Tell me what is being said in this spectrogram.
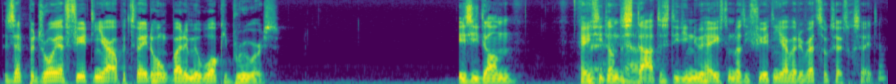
Zet Pedroia 14 jaar op het tweede honk bij de Milwaukee Brewers. Is hij dan. Heeft hij dan de ja. status die hij nu heeft omdat hij 14 jaar bij de Red Sox heeft gezeten?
